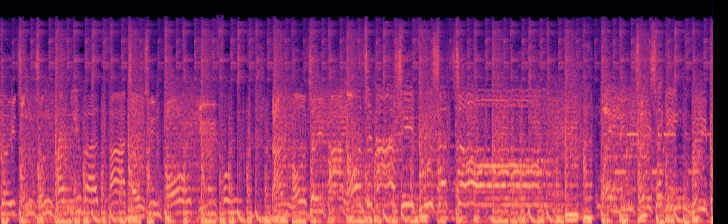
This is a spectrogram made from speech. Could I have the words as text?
对种种困扰，不怕，就算。我最怕，我最怕師傅失蹤。為了取適應，每步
